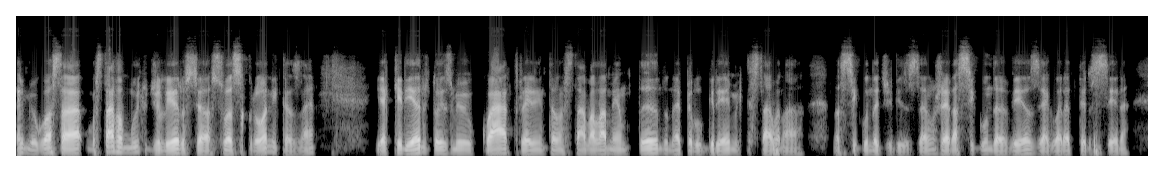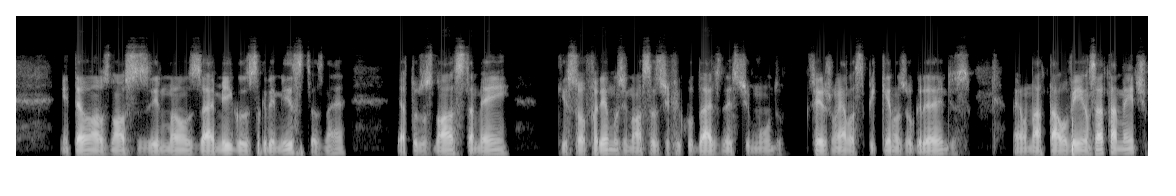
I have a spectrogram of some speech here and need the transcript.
eu gostava, gostava muito de ler as suas crônicas, né? E aquele ano de 2004, ele então estava lamentando, né, pelo Grêmio que estava na, na segunda divisão, já era a segunda vez e agora a terceira. Então, aos nossos irmãos, amigos gremistas, né, e a todos nós também que sofremos de nossas dificuldades neste mundo, sejam elas pequenas ou grandes, né, o Natal vem exatamente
